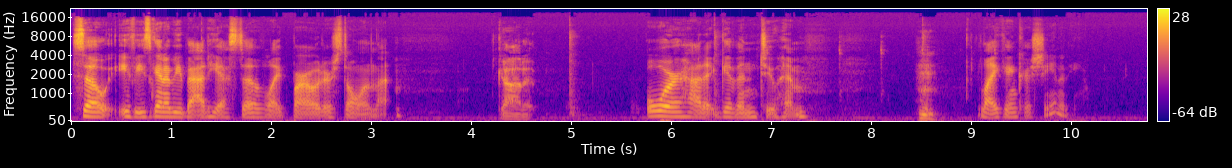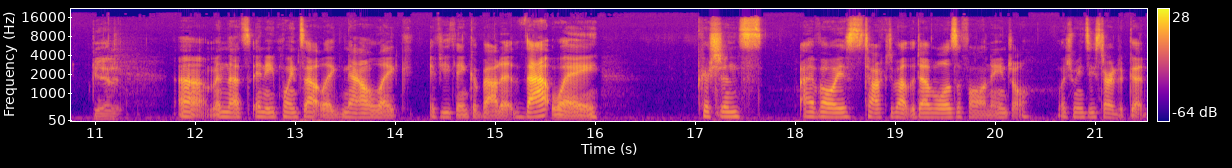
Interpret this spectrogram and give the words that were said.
So if he's going to be bad, he has to have like borrowed or stolen that. Got it. Or had it given to him. Like in Christianity. Get it. um, and that's and he points out like now like if you think about it that way christians i've always talked about the devil as a fallen angel which means he started good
